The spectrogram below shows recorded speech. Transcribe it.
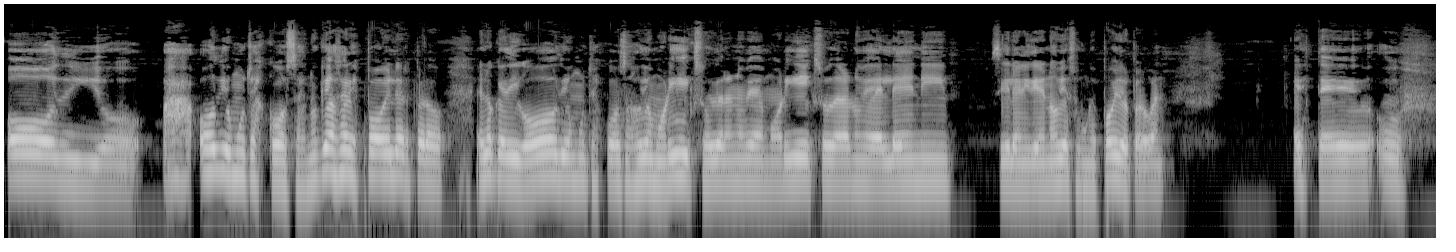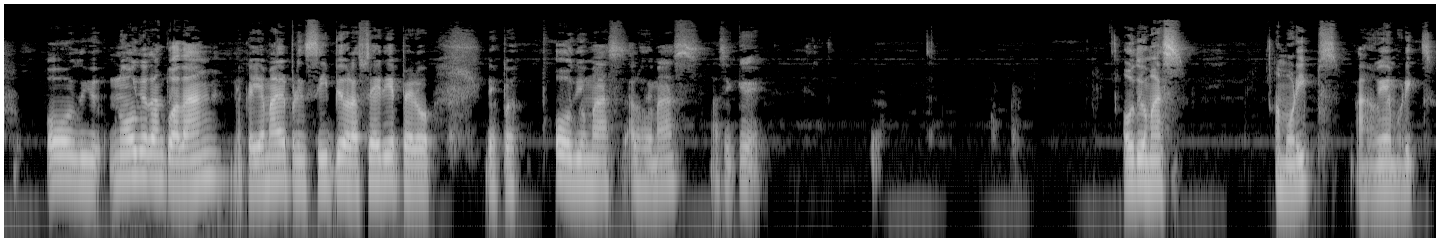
Odio ah, odio muchas cosas. No quiero hacer spoilers, pero es lo que digo. Odio muchas cosas. Odio a Morix, odio a la novia de Morix, odio a la novia de Lenny. Si Lenny tiene novia, eso es un spoiler, pero bueno. Este, uff, odio, no odio tanto a Dan. Me caía mal al principio de la serie, pero después odio más a los demás. Así que odio más a Morix, a la novia de Morix.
